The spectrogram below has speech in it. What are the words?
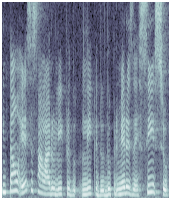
Então, esse salário líquido, líquido do primeiro exercício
